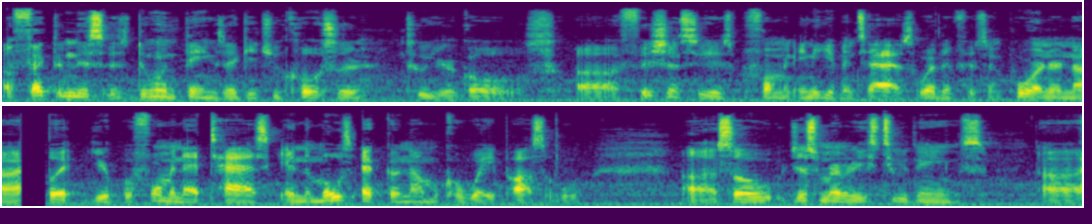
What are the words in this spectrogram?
effectiveness is doing things that get you closer to your goals. Uh, efficiency is performing any given task, whether if it's important or not, but you're performing that task in the most economical way possible. Uh, so, just remember these two things. Uh,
